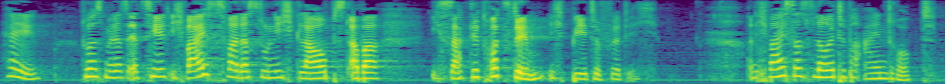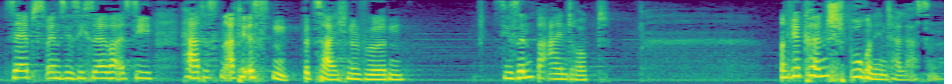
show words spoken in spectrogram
Hey, du hast mir das erzählt. Ich weiß zwar, dass du nicht glaubst, aber ich sag dir trotzdem, ich bete für dich. Und ich weiß, dass Leute beeindruckt, selbst wenn sie sich selber als die härtesten Atheisten bezeichnen würden. Sie sind beeindruckt. Und wir können Spuren hinterlassen.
